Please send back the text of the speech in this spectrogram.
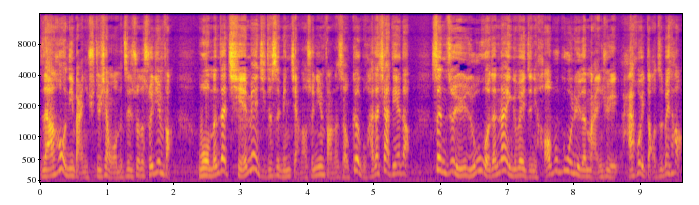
然后你买。进去就像我们之前说的水井坊，我们在前面几次视频讲到水井坊的时候，个股还在下跌的，甚至于如果在那一个位置你毫不顾虑的买进去，还会导致被套，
